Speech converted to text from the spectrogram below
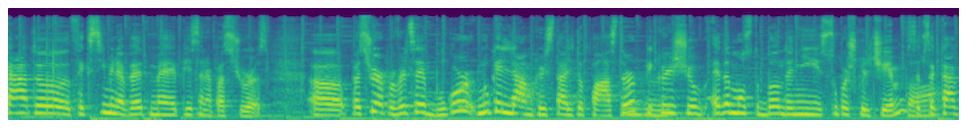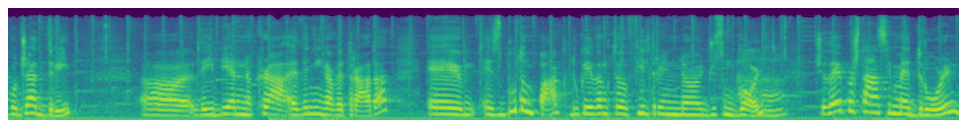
ka atë theksimin e vet me pjesën e pasqyrës. Pasqyra përveçse e bukur, nuk e lamë kristal të pastër, mhm. pikërisht që edhe mos të bënte një super shkëlqim, po. sepse ka goxha dritë dhe i bie në krah edhe një nga vetratat, e, e zbutëm pak duke i dhënë këtë filtrin gjysmë gold, që dhe e përshtatnim me drurin,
